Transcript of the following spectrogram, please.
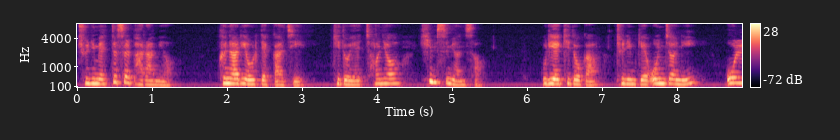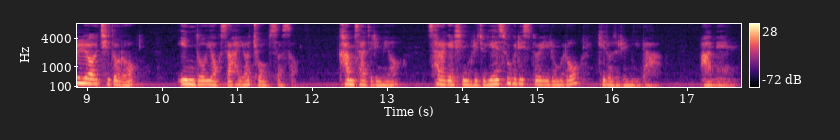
주님의 뜻을 바라며 그날이 올 때까지 기도에 전혀 힘쓰면서 우리의 기도가 주님께 온전히 올려지도록 인도 역사하여 주옵소서. 감사드리며 살아계신 우리 주 예수 그리스도의 이름으로 기도드립니다. 아멘.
